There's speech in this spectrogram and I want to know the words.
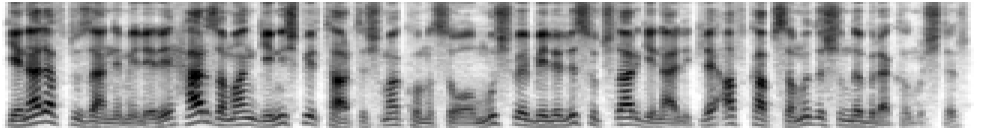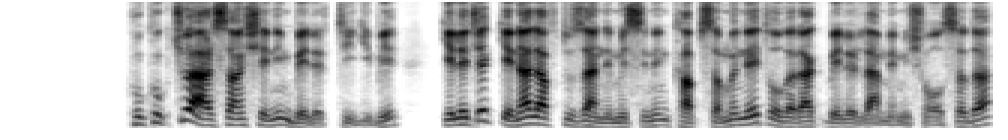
genel af düzenlemeleri her zaman geniş bir tartışma konusu olmuş ve belirli suçlar genellikle af kapsamı dışında bırakılmıştır. Hukukçu Ersan Şen'in belirttiği gibi, gelecek genel af düzenlemesinin kapsamı net olarak belirlenmemiş olsa da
